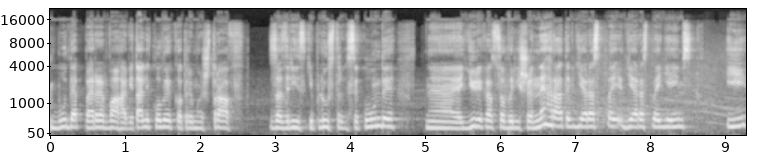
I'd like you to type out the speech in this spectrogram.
Буде перевага. Віталій Кулик отримує штраф за зрізки плюс 3 секунди. Е, Юрій Кравцов вирішує не грати в DRS Play, DRS Play Games. І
